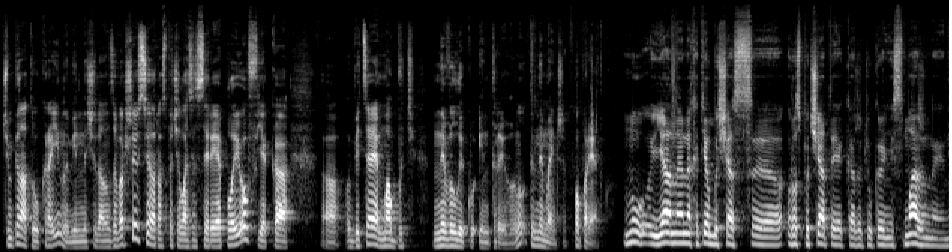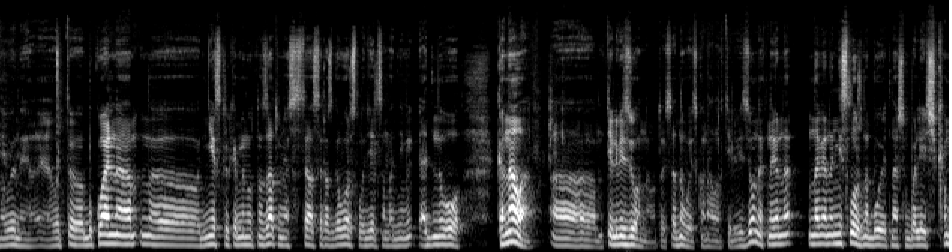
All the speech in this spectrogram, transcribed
чемпіонату України. Він нещодавно завершився. Розпочалася серія плей-офф, яка е, обіцяє, мабуть, невелику інтригу. Ну, тим не менше, по порядку. Ну, я, наверное, хотів би зараз розпочати, як кажуть в Україні, смажені новини. Е, От е, буквально э, несколько минут назад у меня состоялся разговор с владельцем одним- одного канала э, телевизионного, то есть одного из каналов телевизионных. Наверное, наверное, несложно будет нашим болельщикам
